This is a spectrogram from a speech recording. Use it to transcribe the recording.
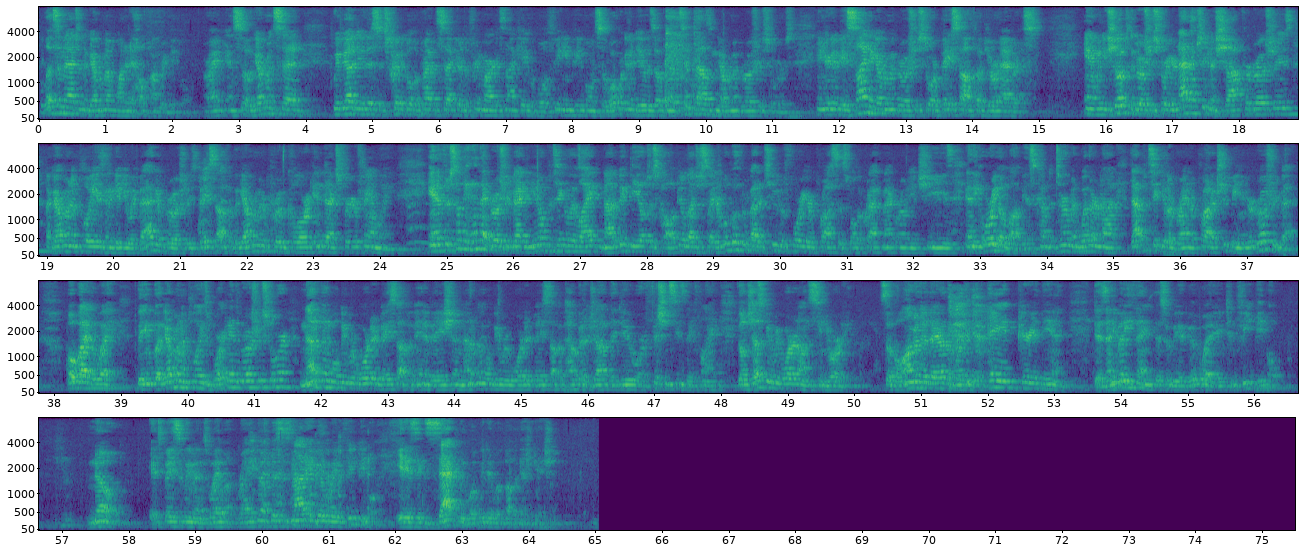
Let's imagine the government wanted to help hungry people, right? And so the government said, we've got to do this, it's critical, the private sector, the free market's not capable of feeding people, and so what we're gonna do is open up ten thousand government grocery stores, and you're gonna be assigned a government grocery store based off of your address. And when you show up to the grocery store, you're not actually gonna shop for groceries. A government employee is gonna give you a bag of groceries based off of the government-approved caloric index for your family. And if there's something in that grocery bag that you don't particularly like, not a big deal, just call up your legislator. We'll go through about a two to four year process while the Kraft macaroni and cheese and the Oreo lobbyists come determine whether or not that particular brand of product should be in your grocery bag. Oh, by the way, the government employees working in the grocery store, none of them will be rewarded based off of innovation, none of them will be rewarded based off of how good a job they do or efficiencies they find. They'll just be rewarded on seniority. So the longer they're there, the more they get paid, period, the end. Does anybody think this would be a good way to feed people? No. It's basically Venezuela, right? No, this is not a good way to feed people. It is exactly what we did with public education.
